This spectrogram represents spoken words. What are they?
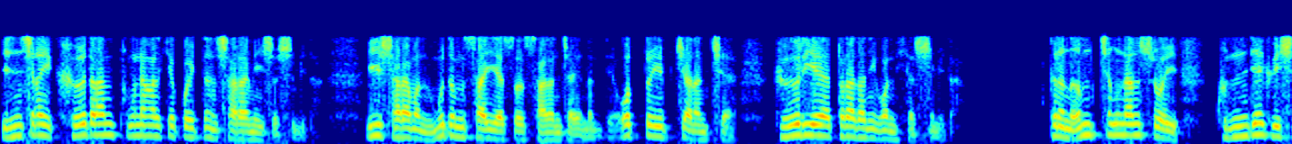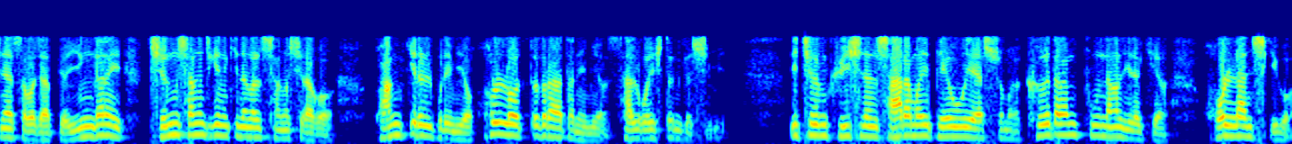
인생의 커다란 풍랑을 겪고 있던 사람이 있었습니다. 이 사람은 무덤 사이에서 사는 자였는데 옷도 입지 않은 채 거리에 돌아다니곤 했습니다. 그는 엄청난 수의 군대 귀신에 사로잡혀 인간의 정상적인 기능을 상실하고 광기를 부리며 홀로 떠돌아다니며 살고 있었던 것입니다. 이처럼 귀신은 사람의 배후에 숨어 커다란 풍랑을 일으켜 혼란시키고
